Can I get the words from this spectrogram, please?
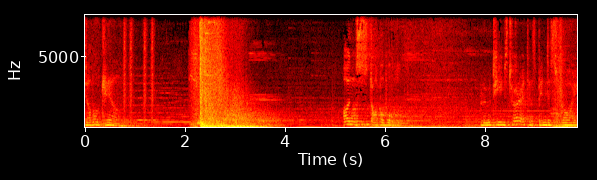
Double kill. Unstoppable. Blue team's turret has been destroyed.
